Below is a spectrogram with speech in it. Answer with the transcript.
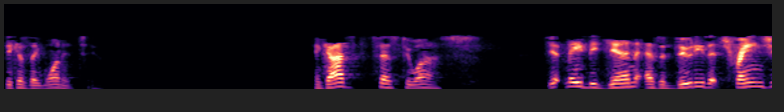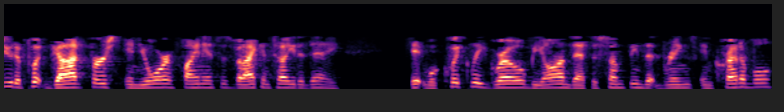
because they wanted to. And God says to us, it may begin as a duty that trains you to put God first in your finances, but I can tell you today, it will quickly grow beyond that to something that brings incredible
